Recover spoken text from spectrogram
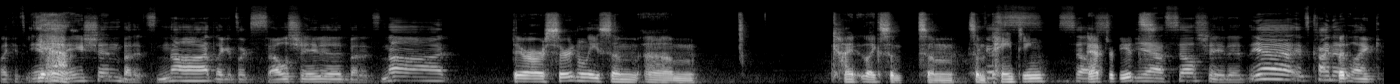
like it's Yeah. animation, but it's not. Like it's like cel shaded, but it's not. there are certainly some um, kind of like some some some painting cell- attributes. Yeah, cel shaded. Yeah, it's kind of But- like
